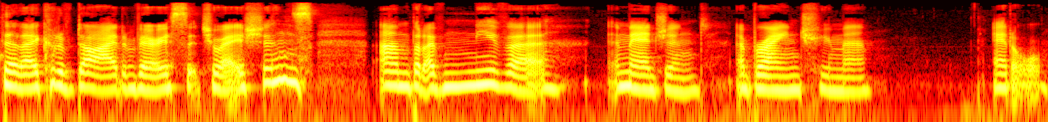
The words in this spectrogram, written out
that I could have died in various situations, um, but I've never imagined a brain tumor at all.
